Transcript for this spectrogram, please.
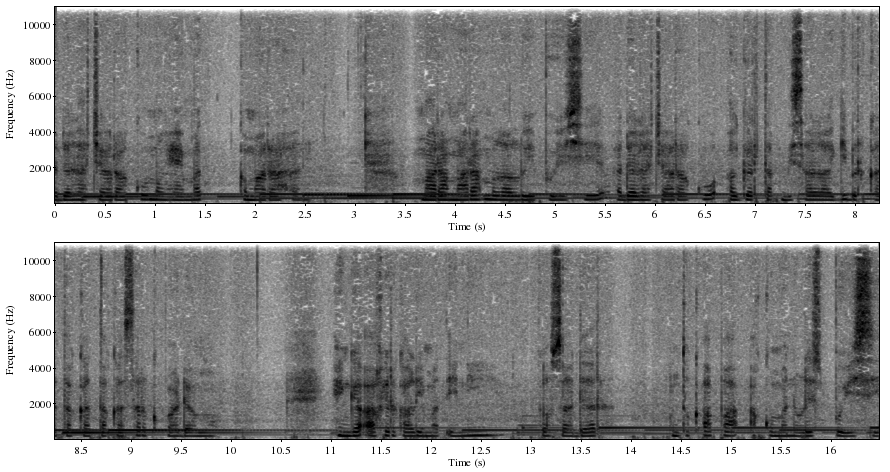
adalah caraku menghemat kemarahan. Marah-marah melalui puisi adalah caraku agar tak bisa lagi berkata-kata kasar kepadamu. Hingga akhir kalimat ini, kau sadar untuk apa aku menulis puisi.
